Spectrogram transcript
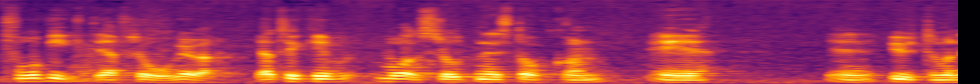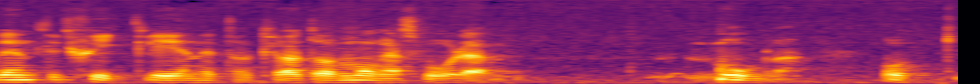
Två viktiga frågor. Va? Jag tycker våldsroten i Stockholm är eh, utomordentligt skicklig enligt att ha klarat av många svåra mord. Va? Och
